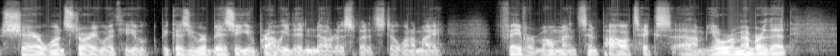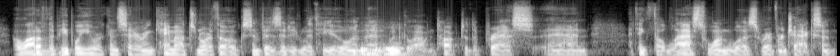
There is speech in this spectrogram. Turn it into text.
share one story with you because you were busy. You probably didn't notice, but it's still one of my favorite moments in politics. Um, you'll remember that a lot of the people you were considering came out to North Oaks and visited with you, and then mm-hmm. would go out and talk to the press. And I think the last one was Reverend Jackson.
